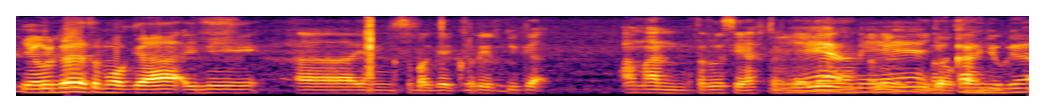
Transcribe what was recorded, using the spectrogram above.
ya udah semoga ini eh, yang sebagai kurir juga aman terus ya kerjanya Amin, amin. Berkah Dijauhkan. juga.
